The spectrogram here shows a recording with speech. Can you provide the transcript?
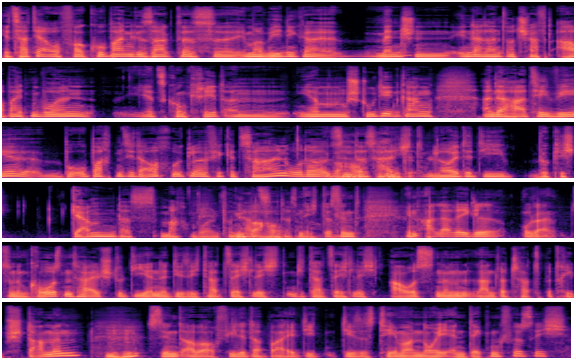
Jetzt hat ja auch Frau Koban gesagt, dass äh, immer weniger Menschen in der Landwirtschaft arbeiten wollen. Jetzt konkret an Ihrem Studiengang an der HTW, beobachten Sie da auch rückläufige Zahlen oder Überhaupt sind das halt nicht. Leute, die wirklich gern das machen wollen von Überhaupt Herzen nicht. Das sind in aller Regel oder zu einem großen Teil Studierende, die sich tatsächlich, die tatsächlich aus einem Landwirtschaftsbetrieb stammen, mhm. sind aber auch viele dabei, die dieses Thema neu entdecken für sich.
